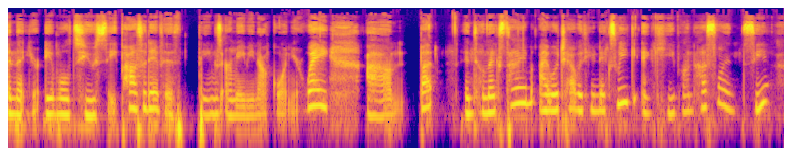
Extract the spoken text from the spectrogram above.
and that you're able to stay positive if things are maybe not going your way. Um, but until next time, I will chat with you next week and keep on hustling. See ya.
